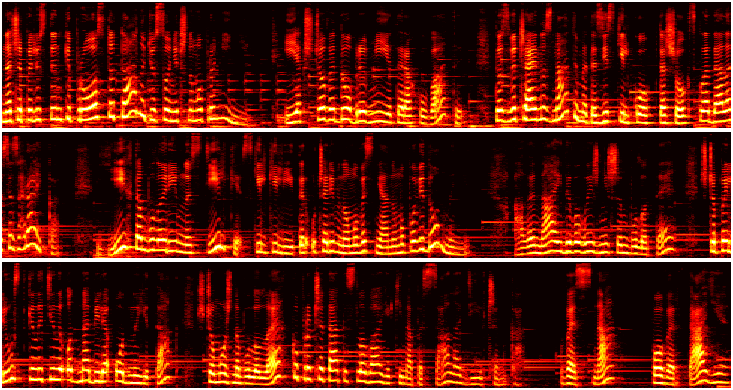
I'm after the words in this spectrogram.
наче пелюстинки просто тануть у сонячному промінні. І якщо ви добре вмієте рахувати, то, звичайно, знатимете, зі скількох пташок складалася зграйка. Їх там було рівно стільки, скільки літер у чарівному весняному повідомленні. Але найдивовижнішим було те, що пелюстки летіли одна біля одної так, що можна було легко прочитати слова, які написала дівчинка. Весна повертає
